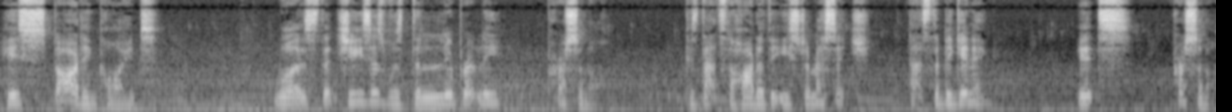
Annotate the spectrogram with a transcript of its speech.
his starting point was that Jesus was deliberately personal. Because that's the heart of the Easter message. That's the beginning. It's personal.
